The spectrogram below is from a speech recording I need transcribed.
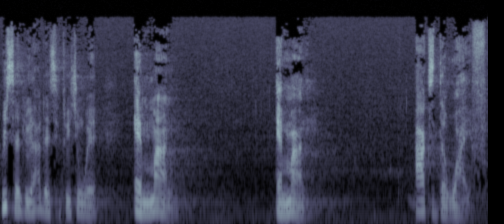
recently we had a situation where a man, a man asked the wife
